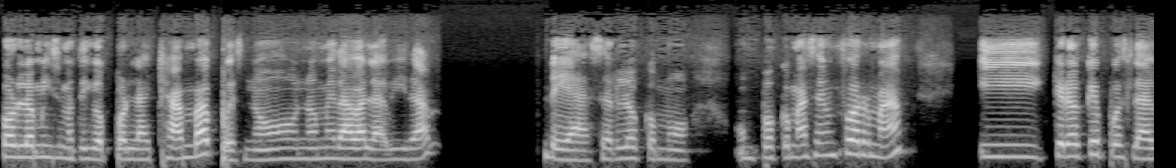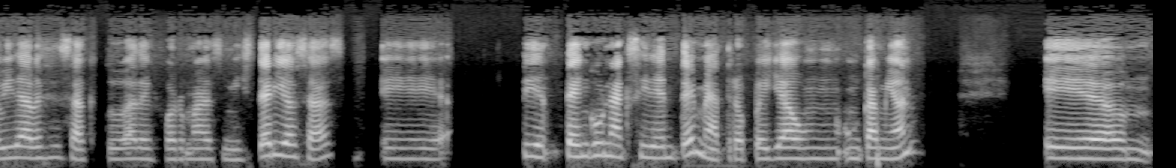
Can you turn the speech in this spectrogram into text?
por lo mismo, te digo, por la chamba, pues no, no me daba la vida de hacerlo como un poco más en forma. Y creo que pues la vida a veces actúa de formas misteriosas. Eh, tengo un accidente, me atropella un, un camión Em,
